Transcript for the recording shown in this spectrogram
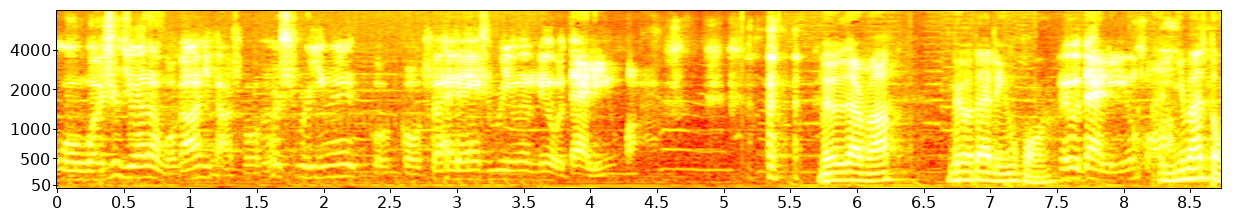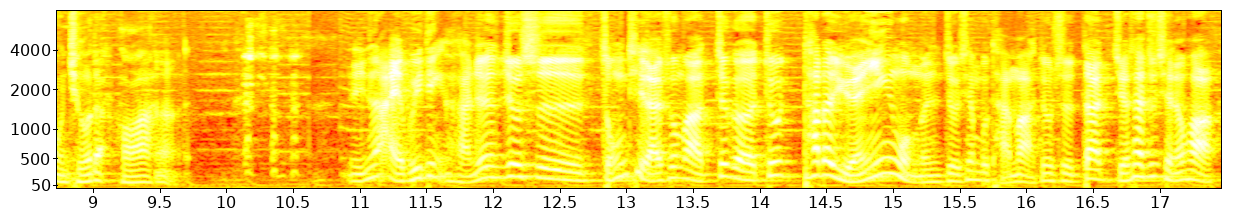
我我是觉得，我刚刚就想说，我说是不是因为狗狗出来原因，是不是因为没有带灵皇，没有带什么？没有带灵皇，没有带灵哎皇？你蛮懂球的，好吧？嗯你那也不一定，反正就是总体来说嘛，这个就它的原因我们就先不谈嘛。就是在决赛之前的话，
